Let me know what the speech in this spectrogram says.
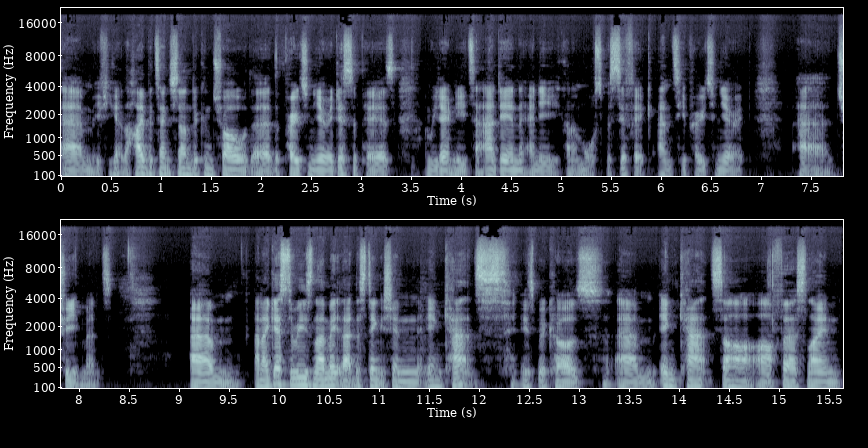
um, if you get the hypertension under control, the, the proteinuria disappears, and we don't need to add in any kind of more specific anti-proteinuric treatment. Um, and I guess the reason I make that distinction in cats is because um, in cats, our, our first line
